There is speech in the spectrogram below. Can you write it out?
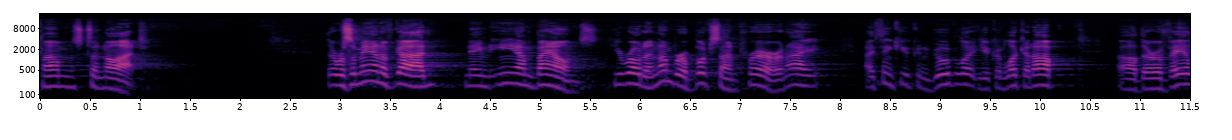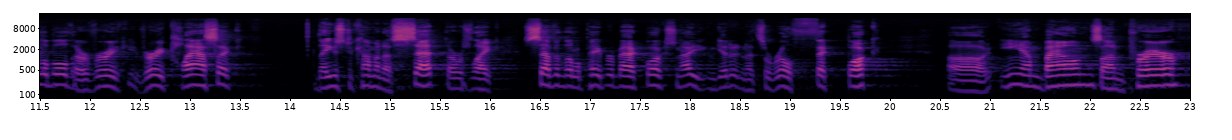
comes to naught. There was a man of God named E.M. Bounds. He wrote a number of books on prayer, and I I think you can Google it, you can look it up. Uh, they're available, they're very, very classic. They used to come in a set. There was like seven little paperback books. Now you can get it, and it's a real thick book. Uh, E.M. Bounds on prayer.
